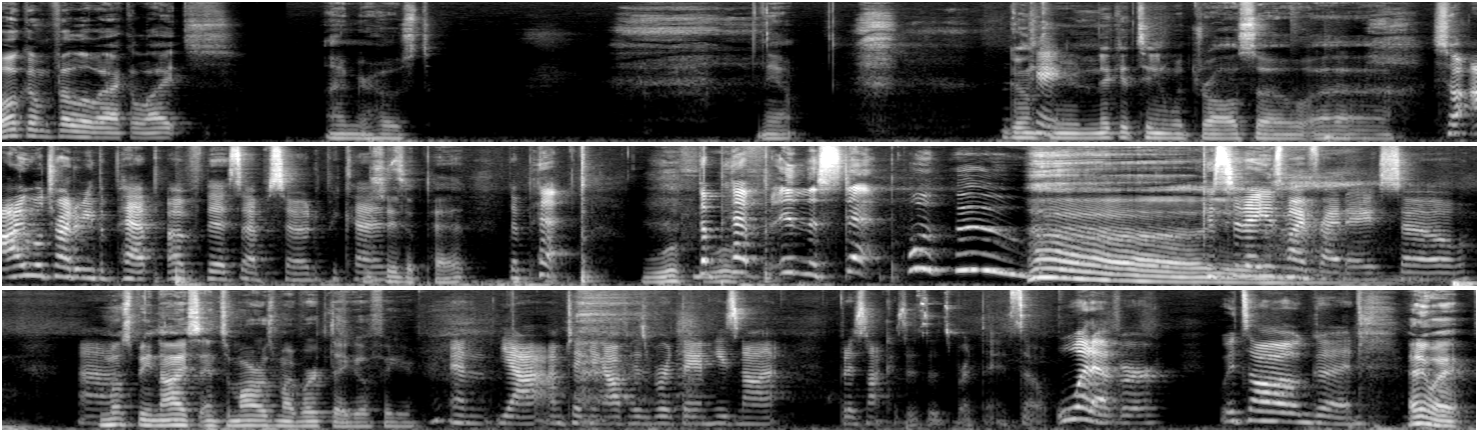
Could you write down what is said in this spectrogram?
Welcome, fellow acolytes. I'm your host. Yeah. Going Okay. through nicotine withdrawal, so uh So I will try to be the pep of this episode you because say the pet. the pep, Woof. the woof. pep in the step, woohoo! Ah, Because today yeah. is my Friday, so um, Must be nice, and tomorrow's my birthday. Go figure. and yeah, I'm taking off his birthday and he's not, but it's not because it's his birthday. So whatever, it's all good. Anyway,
